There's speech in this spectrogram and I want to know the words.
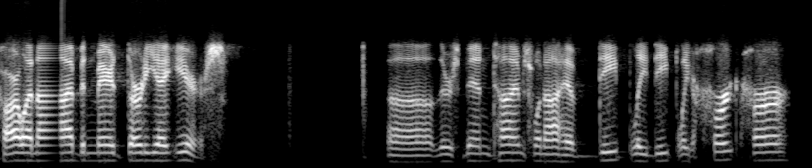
Carla and I have been married 38 years. Uh, there's been times when I have deeply, deeply hurt her,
